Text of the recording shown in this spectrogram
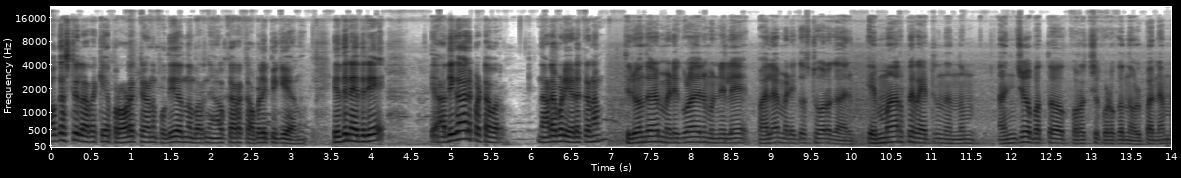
ഓഗസ്റ്റിൽ ഇറക്കിയ പ്രോഡക്റ്റാണ് പുതിയതെന്നും പറഞ്ഞ് ആൾക്കാരെ കബളിപ്പിക്കുകയാണ്. ഇതിനെതിരെ അധികാരപ്പെട്ടവർ നടപടി എടുക്കണം. തിരുവനന്തപുരം മെഡിക്കൽ കോളേജിന് മുന്നിലെ പല മെഡിക്കൽ സ്റ്റോറുകാരും എം ആർ പി റേറ്റിൽ നിന്നും അഞ്ചോ പത്തോ കുറച്ച് കൊടുക്കുന്ന ഉൽപ്പന്നം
